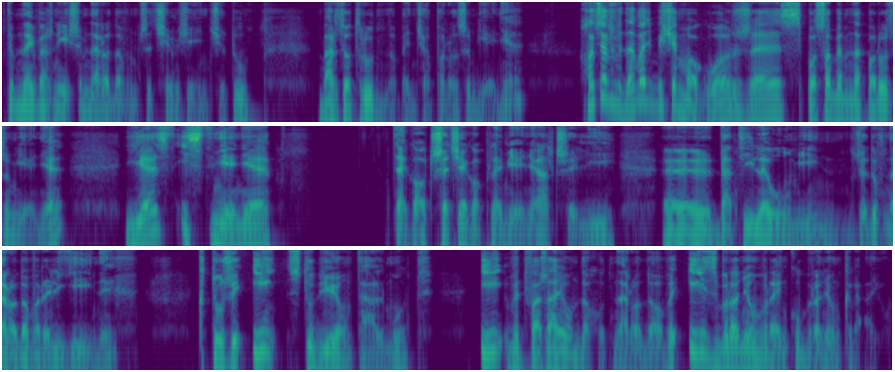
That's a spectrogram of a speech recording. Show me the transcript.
w tym najważniejszym narodowym przedsięwzięciu. Tu bardzo trudno będzie o porozumienie. Chociaż wydawać by się mogło, że sposobem na porozumienie jest istnienie tego trzeciego plemienia, czyli e, Datileumi, Żydów narodowo-religijnych, którzy i studiują Talmud, i wytwarzają dochód narodowy, i z bronią w ręku bronią kraju.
